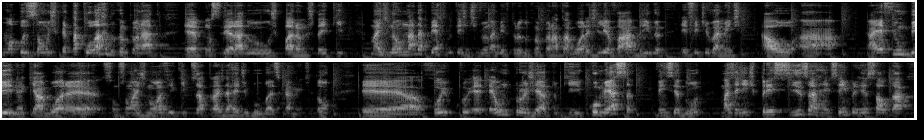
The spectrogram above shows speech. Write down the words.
uma posição espetacular do campeonato, é, considerado os parâmetros da equipe, mas não nada perto do que a gente viu na abertura do campeonato agora, de levar a briga efetivamente ao, a, a F1B, né? Que agora é, são, são as nove equipes atrás da Red Bull, basicamente. Então, é, foi, foi é, é um projeto que começa vencedor, mas a gente precisa sempre ressaltar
